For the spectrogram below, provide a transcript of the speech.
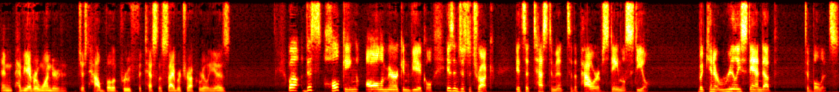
And have you ever wondered just how bulletproof the Tesla Cybertruck really is? Well, this hulking all American vehicle isn't just a truck, it's a testament to the power of stainless steel. But can it really stand up to bullets?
